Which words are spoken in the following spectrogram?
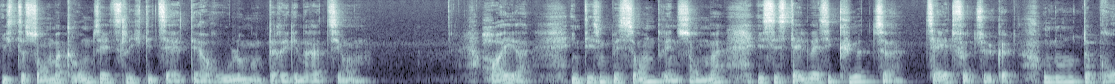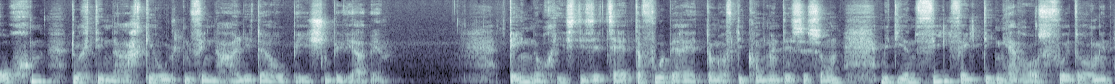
ist der Sommer grundsätzlich die Zeit der Erholung und der Regeneration. Heuer, in diesem besonderen Sommer, ist es teilweise kürzer, zeitverzögert und unterbrochen durch die nachgeholten Finale der europäischen Bewerbe. Dennoch ist diese Zeit der Vorbereitung auf die kommende Saison mit ihren vielfältigen Herausforderungen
